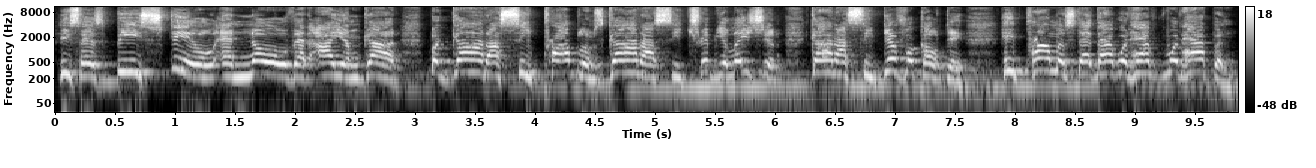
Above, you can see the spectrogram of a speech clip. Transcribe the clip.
He says, Be still and know that I am God. But God, I see problems. God, I see tribulation. God, I see difficulty. He promised that that would have would happen.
